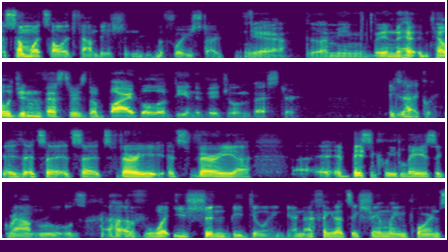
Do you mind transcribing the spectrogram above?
a somewhat solid foundation before you start. Yeah i mean the intelligent investor is the bible of the individual investor. Exactly. It's, it's a it's a it's very it's very uh, it basically lays the ground rules of what you shouldn't be doing and i think that's extremely important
